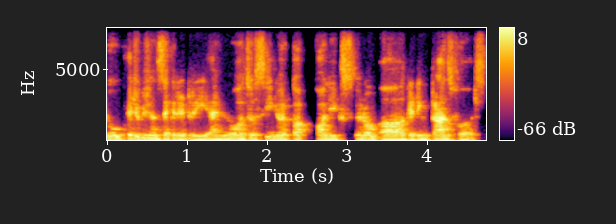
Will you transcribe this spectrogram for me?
to education secretary, and you also seen your co- colleagues you know uh, getting transfers.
